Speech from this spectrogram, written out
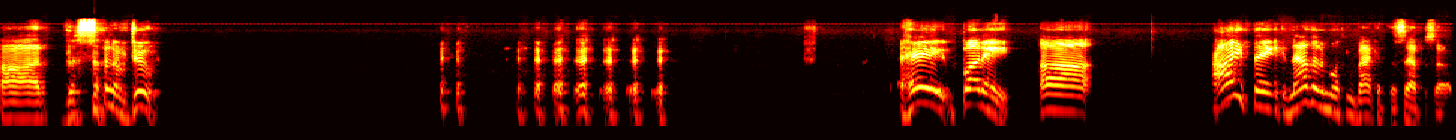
Uh, the son of Duke. hey, buddy. Uh, I think now that I'm looking back at this episode,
